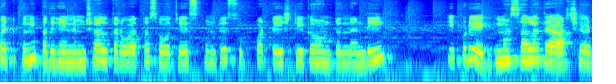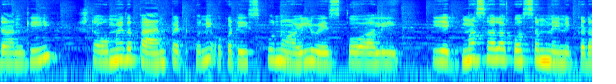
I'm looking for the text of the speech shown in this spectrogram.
పెట్టుకుని పదిహేను నిమిషాల తర్వాత సో చేసుకుంటే సూపర్ టేస్టీగా ఉంటుందండి. ఇప్పుడు ఎగ్ మసాలా తయారు చేయడానికి స్టవ్ మీద ప్యాన్ పెట్టుకొని ఒక టీ స్పూన్ ఆయిల్ వేసుకోవాలి. ఈ ఎగ్ మసాలా కోసం నేను ఇక్కడ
